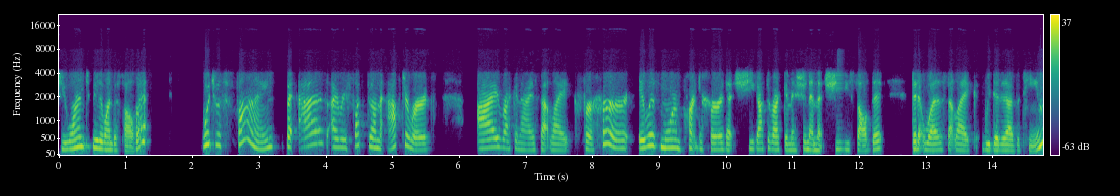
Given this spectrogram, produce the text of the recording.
she wanted to be the one to solve it, which was fine. But as I reflected on it afterwards, I recognized that like for her, it was more important to her that she got the recognition and that she solved it than it was that like we did it as a team.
